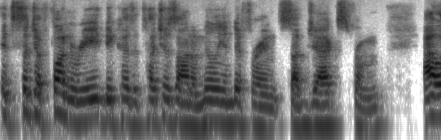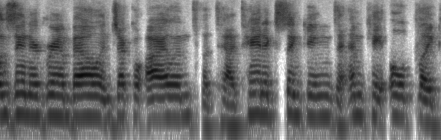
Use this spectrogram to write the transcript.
it's such a fun read because it touches on a million different subjects from Alexander Graham Bell and Jekyll Island to the Titanic sinking to MK Ult. Like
